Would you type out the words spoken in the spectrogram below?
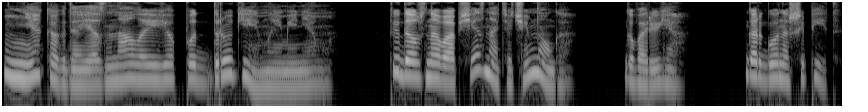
Некогда я знала ее под другим именем. Ты должна вообще знать очень много, — говорю я. Гаргона шипит,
